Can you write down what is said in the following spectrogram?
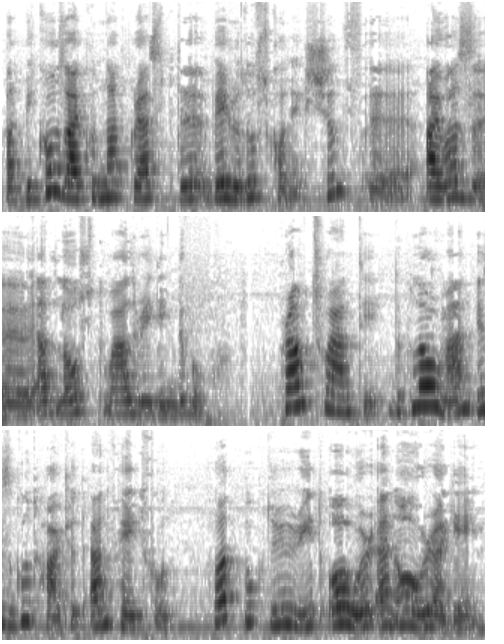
But because I could not grasp the very loose connections, uh, I was at lost while reading the book. Prompt 20. The Plowman is good-hearted and faithful. What book do you read over and over again?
